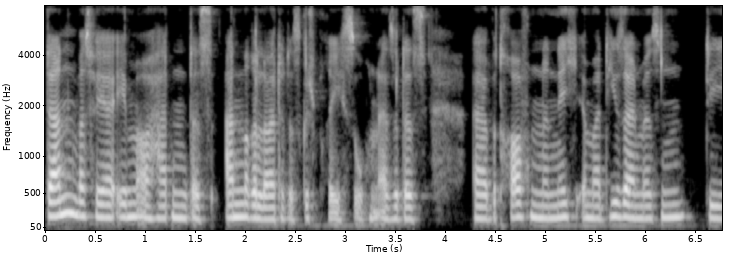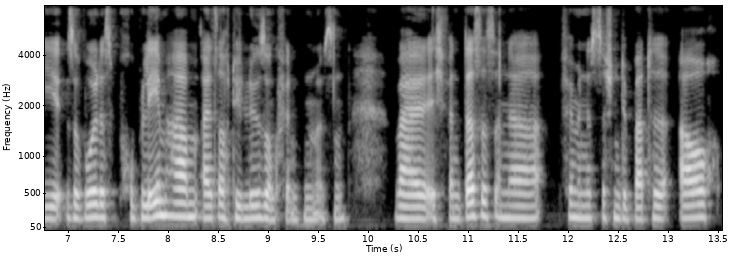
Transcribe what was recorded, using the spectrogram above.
Dann, was wir ja eben auch hatten, dass andere Leute das Gespräch suchen, also dass äh, Betroffene nicht immer die sein müssen, die sowohl das Problem haben als auch die Lösung finden müssen. Weil ich finde, das ist in der feministischen Debatte auch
